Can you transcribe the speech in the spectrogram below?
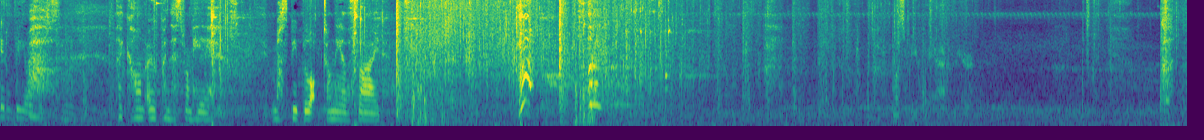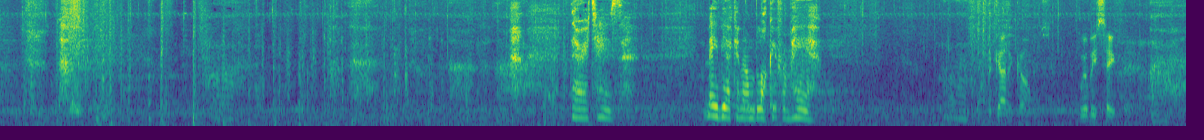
It'll be over ah, soon. I can't open this from here. It must be blocked on the other side. Must be way out of here. There it is. Maybe I can unblock it from here. The catacombs. We'll be safe there. Ah.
